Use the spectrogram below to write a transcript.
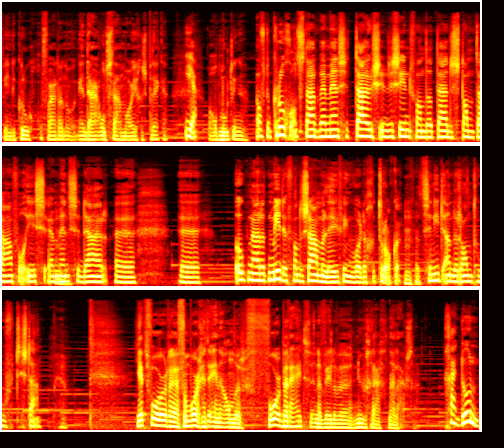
in de kroeg of waar dan ook. En daar ontstaan mooie gesprekken. Ja. Ontmoetingen. Of de kroeg ontstaat bij mensen thuis in de zin van dat daar de stamtafel is. En mm. mensen daar uh, uh, ook naar het midden van de samenleving worden getrokken. Mm. Dat ze niet aan de rand hoeven te staan. Ja. Je hebt voor uh, vanmorgen het een en ander voorbereid. En daar willen we nu graag naar luisteren. Ga ik doen.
